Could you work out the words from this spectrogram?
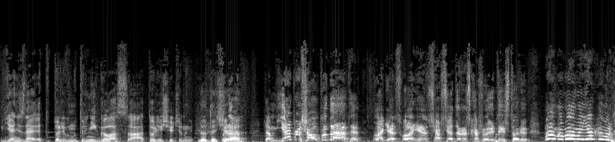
я не знаю, это то ли внутренние голоса, то ли еще что-то. Да ты чё? Там, я пришел туда-то! Молодец, молодец, сейчас я расскажу эту историю. Мама, мама, я...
